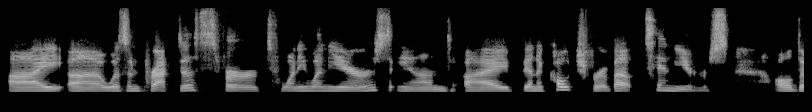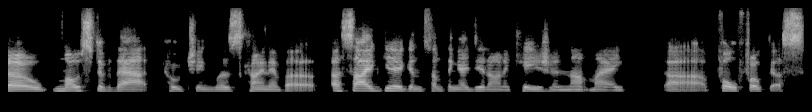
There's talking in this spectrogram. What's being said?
I uh, was in practice for 21 years and I've been a coach for about 10 years although most of that coaching was kind of a, a side gig and something I did on occasion, not my uh, full focus.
